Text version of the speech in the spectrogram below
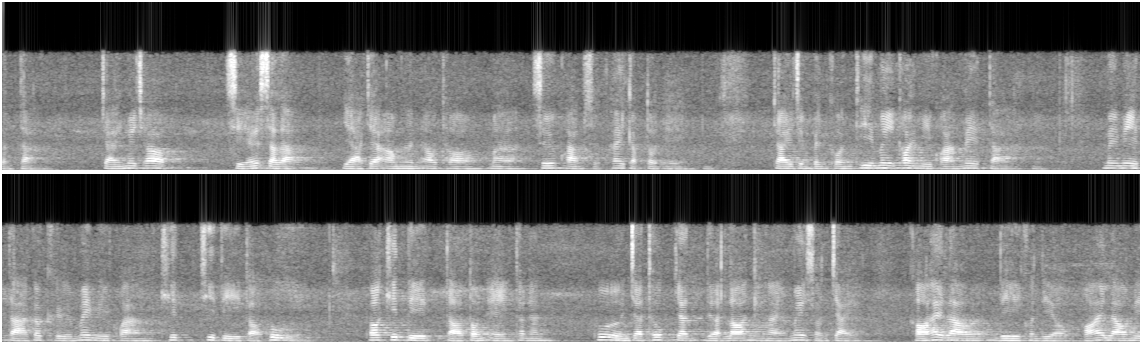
ต่างๆ ใจไม่ชอบเสียสละ อยากจะเอาเงินเอาทองมาซื้อความสุขให้กับตนเอง ใจจึงเป็นคนที่ไม่ค่อยมีความเมตตา ไม่เมตตาก็คือไม่มีความคิดที่ดีต่อผู้อื่น เพราะคิดดีต่อตนเองเท่านั้น ผู้อื่นจะทุกข์จะเดือดร้อนยังไงไม่สนใจ ขอให้เราดีคนเดียว ขอให้เรามี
